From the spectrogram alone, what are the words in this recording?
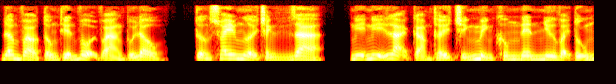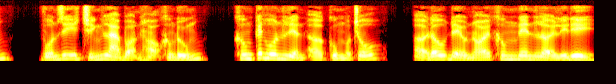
đâm vào Tống Thiến vội vàng túi đầu, tưởng xoay người tránh ra, nghĩ nghĩ lại cảm thấy chính mình không nên như vậy túng, vốn dĩ chính là bọn họ không đúng, không kết hôn liền ở cùng một chỗ, ở đâu đều nói không nên lời lý đi.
